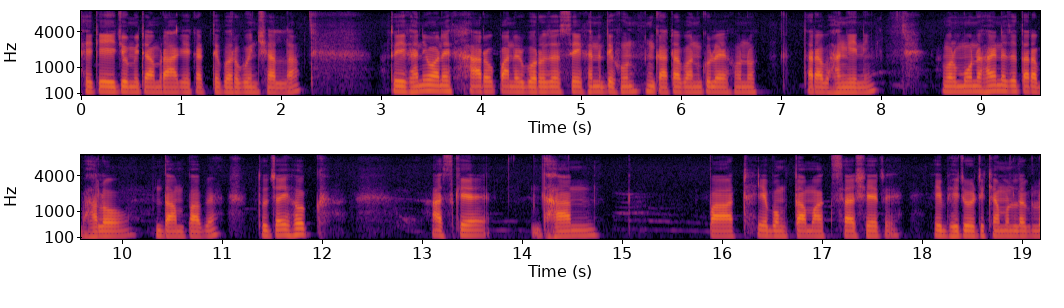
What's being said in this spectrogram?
থেকে এই জমিটা আমরা আগে কাটতে পারব ইনশাল্লাহ তো এখানে অনেক আরও পানের বরজ আছে। এখানে দেখুন গাটা পানগুলো এখনও তারা ভাঙেনি। আমার মনে হয় না যে তারা ভালো দাম পাবে। তো যাই হোক, আজকে ধান, পাট এবং তামাক চাষের এই ভিডিওটি কেমন লাগল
